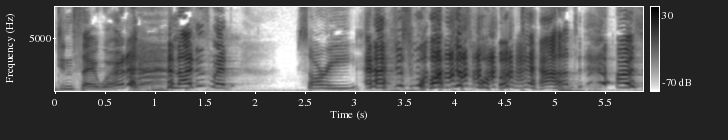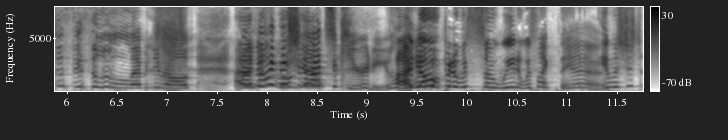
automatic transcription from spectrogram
didn't say a word, and I just went. Sorry, and I just walked, just walked out. I was just this little eleven-year-old, and I, I feel like they should have had security. Like, I know, but it was so weird. It was like the, Yeah. it was just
